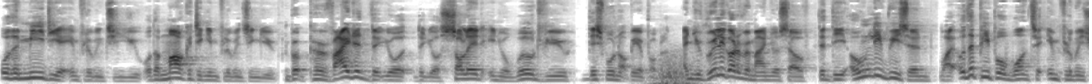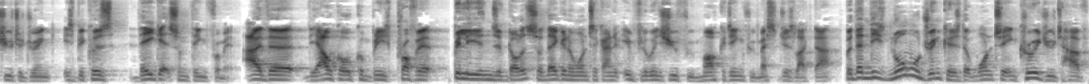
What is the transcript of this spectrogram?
or the media influencing you or the marketing influencing you. But provided that you're, that you're solid in your worldview, this will not be a problem. And you've really got to remind yourself that the only reason why other people want to influence you to drink is because they get something from it. Either the alcohol companies profit billions of dollars, so they're going to want to kind of influence you through marketing, through messages like that. But then these normal drinkers that want to encourage you to have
